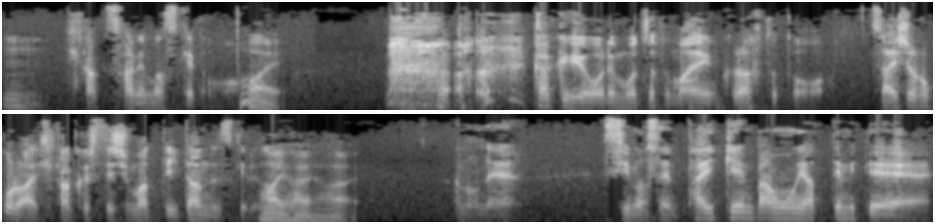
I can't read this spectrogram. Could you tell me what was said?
比較されますけども、はい。各よ俺もちょっとマインクラフトと最初の頃は比較してしまっていたんですけれども、はいはいはい。あのね、すいません、体験版をやってみて、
